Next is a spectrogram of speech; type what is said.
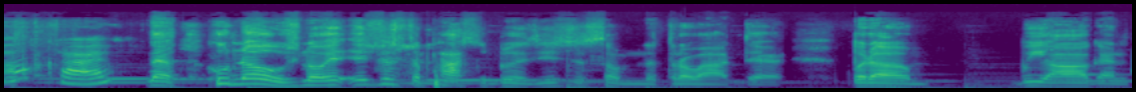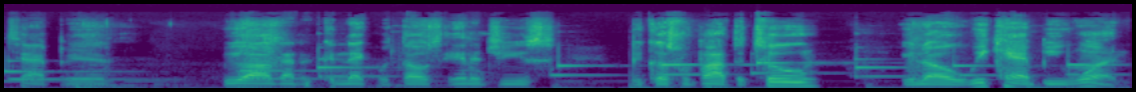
Okay. Now, who knows? No, it, it's just a possibility. It's just something to throw out there. But um, we all got to tap in. We all got to connect with those energies because without the two, you know, we can't be one.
